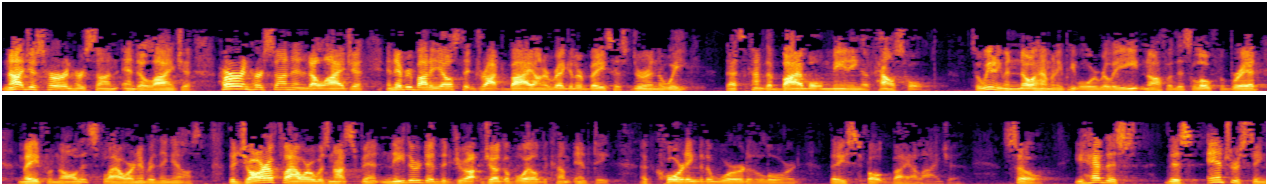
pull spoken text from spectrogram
not just her and her son and Elijah, her and her son and Elijah, and everybody else that dropped by on a regular basis during the week. That's kind of the Bible meaning of household. So we don't even know how many people were really eating off of this loaf of bread made from all this flour and everything else. The jar of flour was not spent, neither did the jug of oil become empty, according to the word of the Lord that he spoke by Elijah. So, you have this, this interesting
